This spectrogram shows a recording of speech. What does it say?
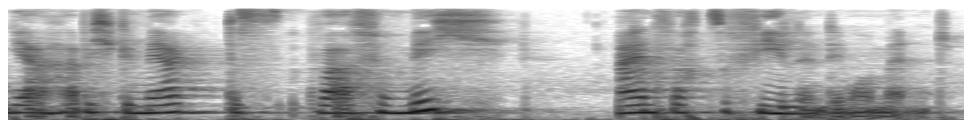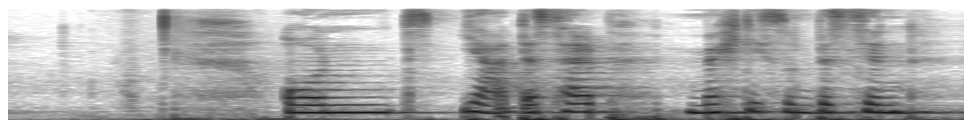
ja, habe ich gemerkt, das war für mich einfach zu viel in dem Moment. Und ja, deshalb möchte ich so ein bisschen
